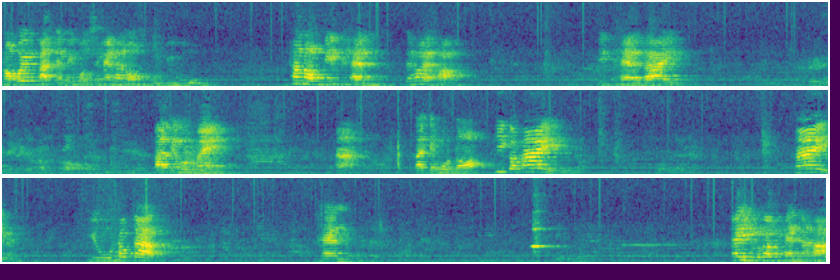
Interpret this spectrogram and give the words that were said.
น้องก็ยังตัดกันไม่หมดใช่ไหมถ้าน้องสมมติยูถ้าน้องดิฟแทนได้เท่าไหร่คะดิฟแทนได้ตัดกันหมดไหมอะตัดกันหมดเนาะพี่ก็ให้ ให้ u เท่ากับแทนให้ u เท่ากับแทนนะคะ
